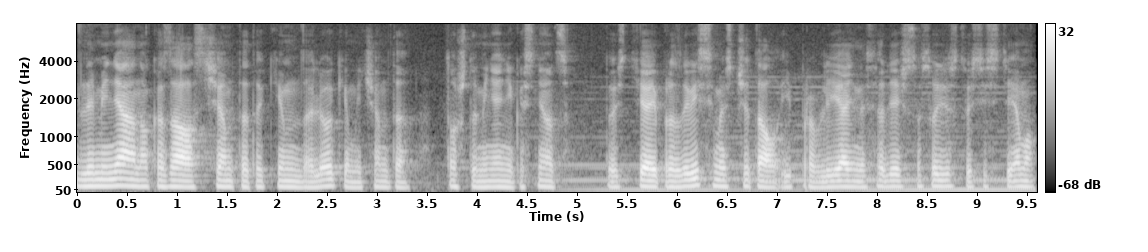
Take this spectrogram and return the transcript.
для меня оно казалось чем-то таким далеким и чем-то то, что меня не коснется. То есть я и про зависимость читал, и про влияние на сердечно-сосудистую систему,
